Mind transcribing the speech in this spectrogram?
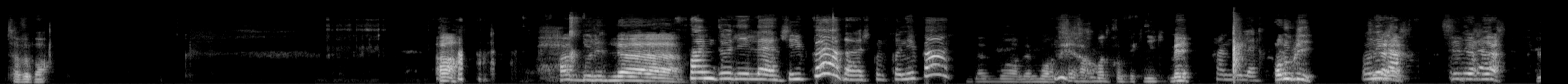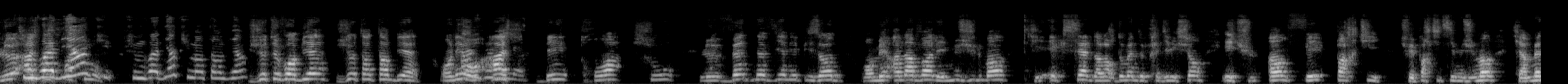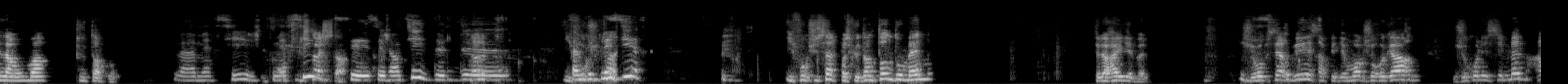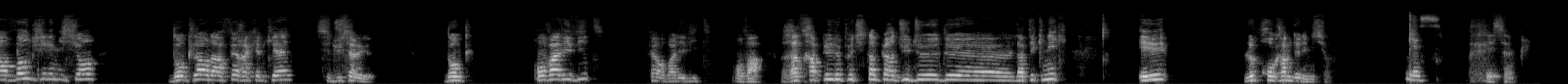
Ça veut pas. Ah, Alhamdulillah. Alhamdulillah. J'ai eu peur, je comprenais pas. Même moi, même moi, très rarement de problèmes techniques. Mais on oublie. On est, là. C'est derrière. Le tu me vois bien tu, tu, me vois bien Tu m'entends bien? Je te vois bien, je t'entends bien. On est au HB3 Show le 29e épisode, on met en avant les musulmans qui excellent dans leur domaine de prédilection et tu en fais partie. Tu fais partie de ces musulmans qui amènent la Ouma tout en haut. Bah, merci, merci. C'est gentil. De, de... Ça me fait plaisir. Il faut que tu saches parce que dans ton domaine, c'est le high level. J'ai observé, ça fait des mois que je regarde. Je connaissais même avant que j'ai l'émission. Donc là, on a affaire à quelqu'un, c'est du sérieux. Donc, on va aller vite. Enfin, on va aller vite. On va rattraper le petit temps perdu de, la technique et le programme de l'émission. Yes. Très simple.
